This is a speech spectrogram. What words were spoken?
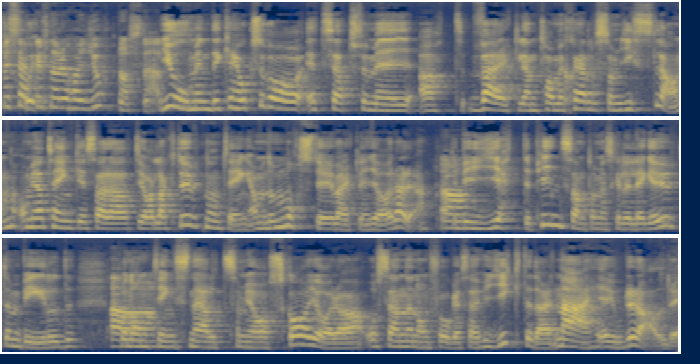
Men särskilt när du har gjort något snällt. Jo, men det kan ju också vara ett sätt för mig att verkligen ta mig själv som gisslan. Om jag tänker så här att jag har lagt ut någonting, ja men då måste jag ju verkligen göra det. Ja. Det blir jättepinsamt om jag skulle lägga ut en bild på någonting snällt som jag ska göra och sen när någon frågar så här, hur gick det där? Nej, jag gjorde det aldrig.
